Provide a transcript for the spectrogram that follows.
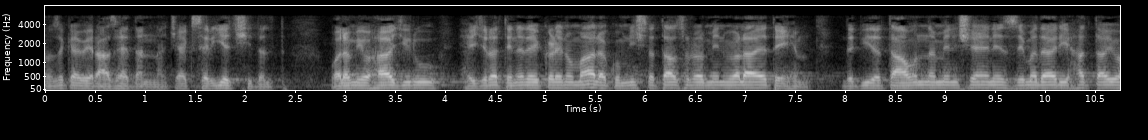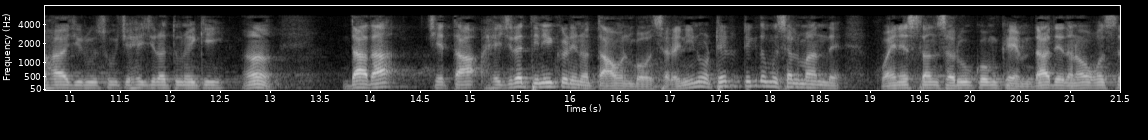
نو ځکه وی راځه دنه چې اکثریت شي دلته ولم یهاجرو هجرت نه کړي نو مالکم نشته تاسو لر من ولایتهم د دوی د تعاون من شین ذمہ داری حتا یهاجرو سوچ هجرتونه کی ها دا دا چې تا هجرت نه کړی نو تعاون به سره نه نو ټیک ټیک د مسلمان دی خو انستان سرو کوم کې امداد د نو غوست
